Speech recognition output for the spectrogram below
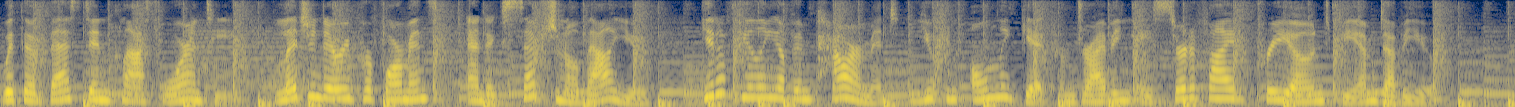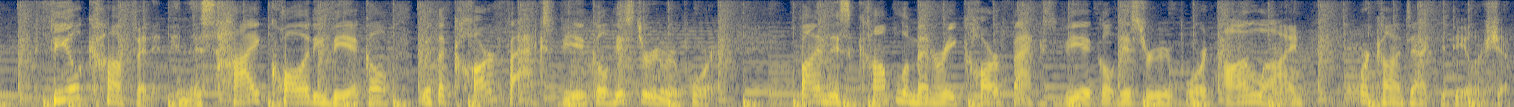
With a best-in-class warranty, legendary performance, and exceptional value, get a feeling of empowerment you can only get from driving a certified pre-owned BMW. Feel confident in this high-quality vehicle with a Carfax Vehicle History Report. Find this complimentary Carfax Vehicle History Report online or contact the dealership.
